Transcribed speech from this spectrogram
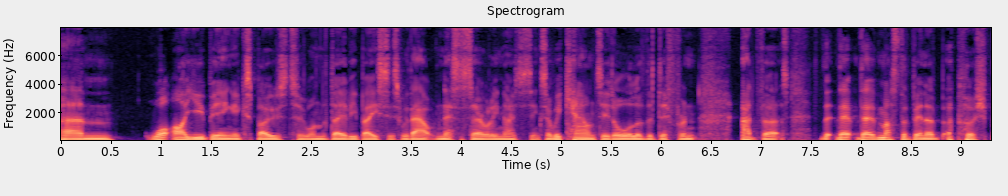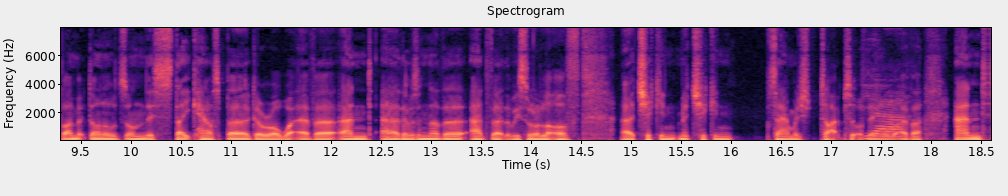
um, what are you being exposed to on the daily basis without necessarily noticing? So we counted all of the different adverts. There, there must have been a, a push by McDonald's on this steakhouse burger or whatever, and uh, there was another advert that we saw a lot of uh, chicken chicken sandwich type sort of thing yeah. or whatever. And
